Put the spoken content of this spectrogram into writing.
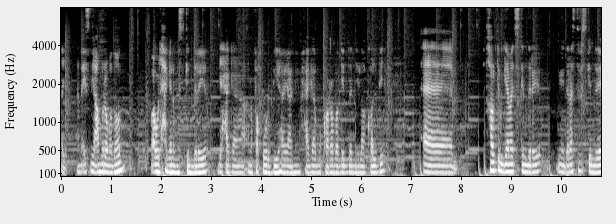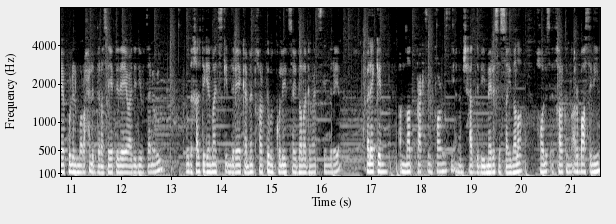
طيب أنا اسمي عمرو رمضان وأول حاجة أنا من اسكندرية. دي حاجة أنا فخور بيها يعني وحاجة مقربة جدا إلى قلبي. آه، اتخرجت من جامعة اسكندرية. يعني درست في اسكندرية كل المراحل الدراسية ابتدائي وإعدادي وثانوي ودخلت جامعة اسكندرية كمان. اتخرجت من كلية صيدلة جامعة اسكندرية. ولكن I'm not practicing pharmacy. أنا مش حد بيمارس الصيدلة خالص. اتخرجت من أربع سنين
